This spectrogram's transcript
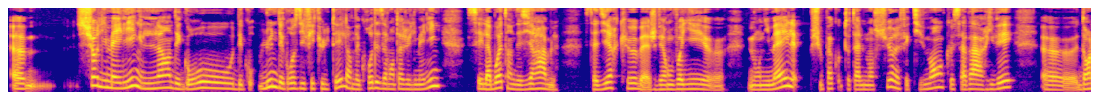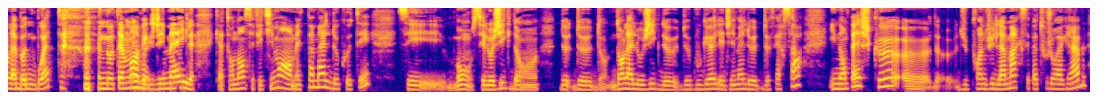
hem, sur l'emailing, l'un des gros des gros l'une des grosses difficultés, l'un des gros désavantages de l'emailing, c'est la boîte indésirable. C'est-à-dire que, bah, je vais envoyer, heu, mon email, je suis pas totalement sûre effectivement que ça va arriver, heu, dans la bonne boîte, notamment Ouais. avec Gmail qui a tendance effectivement à en mettre pas mal de côté. C'est bon, c'est logique dans de de dans dans la logique de de Google et Gmail de faire ça. Il n'empêche que, de du point de vue de la marque, c'est pas toujours agréable.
